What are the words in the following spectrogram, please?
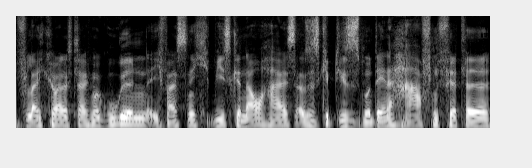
Vielleicht können wir das gleich mal googeln. Ich weiß nicht, wie es genau heißt. Also es gibt dieses moderne Hafenviertel.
